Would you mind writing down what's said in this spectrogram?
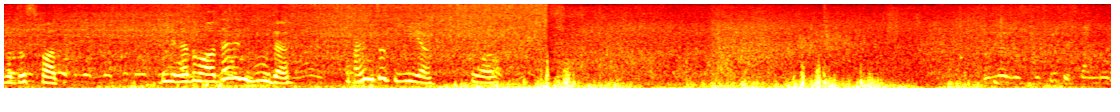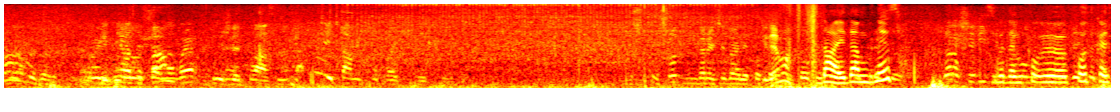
Водоспад. Блін, я думала, де він буде? А він тут є. Клас. Піднятися наверх дуже класно. І там побачити. Що, до речі, далі? Ідемо? Да, йдемо вниз, Зараз ще 8 будемо фо- фоткати,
